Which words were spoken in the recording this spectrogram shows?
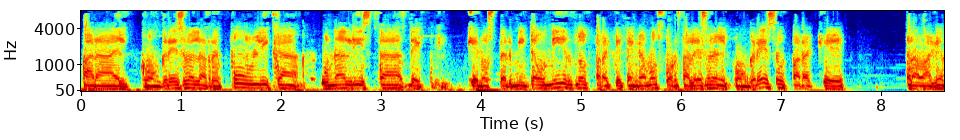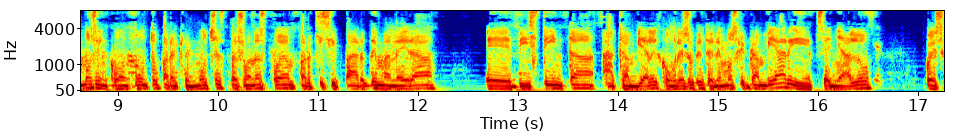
para el Congreso de la República, una lista de que nos permita unirnos para que tengamos fortaleza en el Congreso, para que trabajemos en conjunto, para que muchas personas puedan participar de manera eh, distinta a cambiar el Congreso que tenemos que cambiar y señalo pues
